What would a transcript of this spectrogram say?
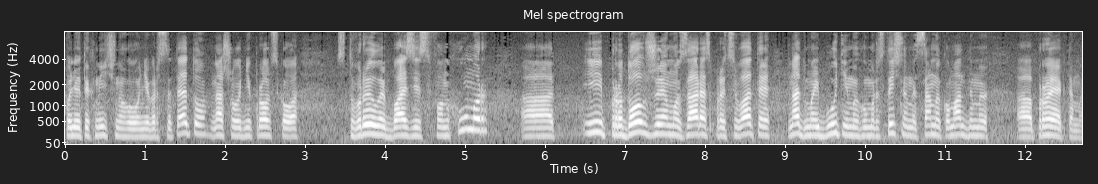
політехнічного університету нашого Дніпровського. Створили базіс фон хумор е, і продовжуємо зараз працювати над майбутніми гумористичними саме командними проектами.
